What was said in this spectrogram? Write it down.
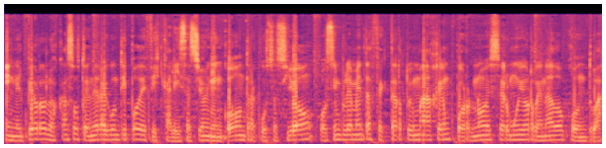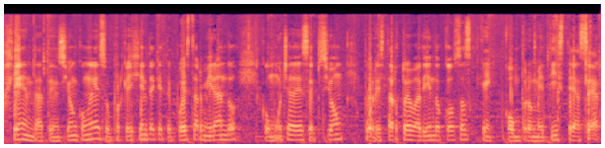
en el peor de los casos tener algún tipo de fiscalización en contra, acusación o simplemente afectar tu imagen por no ser muy ordenado con tu agenda. Atención con eso, porque hay gente que te puede estar mirando con mucha decepción por estar tú evadiendo cosas que comprometiste a hacer.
